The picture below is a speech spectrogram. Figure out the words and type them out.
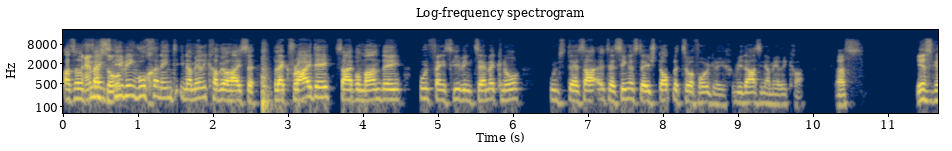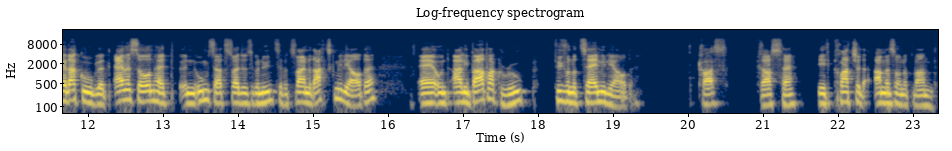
Also. Thanksgiving-Wochenende in Amerika würde heißen Black Friday, Cyber Monday und Thanksgiving zusammengenommen. Und der, der Singles Day ist doppelt so erfolgreich wie das in Amerika. Krass. Ich habe es gerade auch gegoogelt. Amazon hat einen Umsatz 2019 von 280 Milliarden äh, und Alibaba Group 510 Milliarden. Krass. Krass, hä? Die klatschen Amazon an die Wand.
